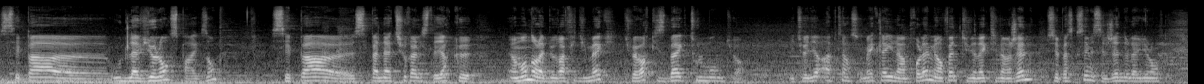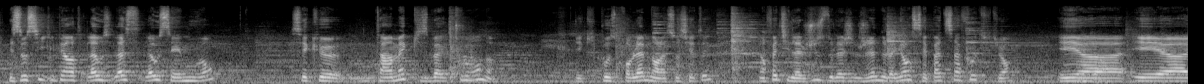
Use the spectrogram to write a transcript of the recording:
c'est pas euh, ou de la violence par exemple, c'est pas euh, c'est pas naturel. C'est-à-dire que à un moment dans la biographie du mec, tu vas voir qu'il se bat avec tout le monde, tu vois. Et tu vas dire ah putain ce mec là il a un problème et en fait tu viens d'activer un gène, tu sais pas ce que c'est mais c'est le gène de la violence. Mais c'est aussi hyper là où là, là où c'est émouvant, c'est que tu as un mec qui se bat avec tout le monde et qui pose problème dans la société. Et en fait il a juste de la le gène de la violence, c'est pas de sa faute, tu vois. Et, euh, et euh,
